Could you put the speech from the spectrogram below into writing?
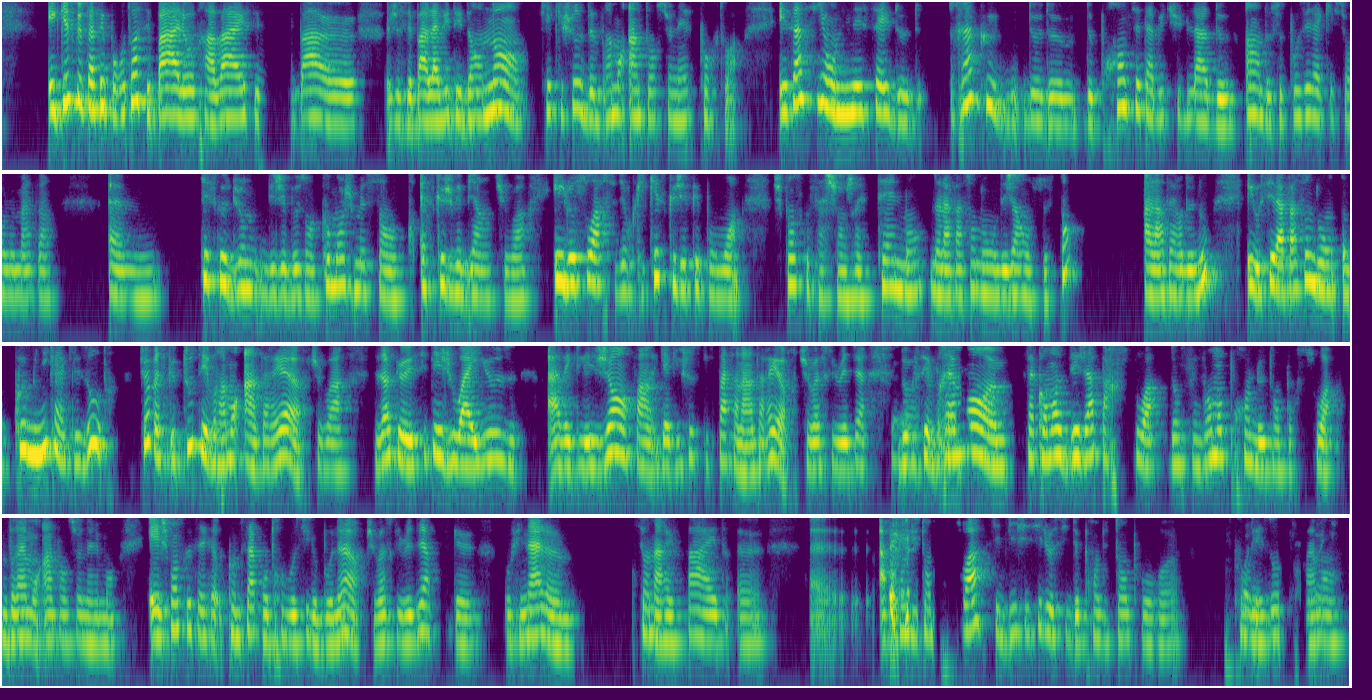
Et qu'est-ce que tu as fait pour toi? C'est pas aller au travail, c'est pas, euh, je sais pas, laver tes dents. Non, quelque chose de vraiment intentionnel pour toi. Et ça, si on essaye de, rien que de, de prendre cette habitude-là, de, un, de se poser la question le matin, euh, qu'est-ce que j'ai besoin, comment je me sens, est-ce que je vais bien, tu vois? Et le soir, se dire, OK, qu'est-ce que j'ai fait pour moi? Je pense que ça changerait tellement dans la façon dont déjà on se sent à l'intérieur de nous et aussi la façon dont on communique avec les autres. Tu parce que tout est vraiment intérieur, tu vois. C'est-à-dire que si tu es joyeuse avec les gens, enfin, il y a quelque chose qui se passe à l'intérieur, tu vois ce que je veux dire? Donc, c'est vraiment, euh, ça commence déjà par soi. Donc, il faut vraiment prendre le temps pour soi, vraiment intentionnellement. Et je pense que c'est comme ça qu'on trouve aussi le bonheur, tu vois ce que je veux dire? Parce que au final, euh, si on n'arrive pas à être, euh, à prendre du temps pour soi, c'est difficile aussi de prendre du temps pour, pour, les, autres, vraiment.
